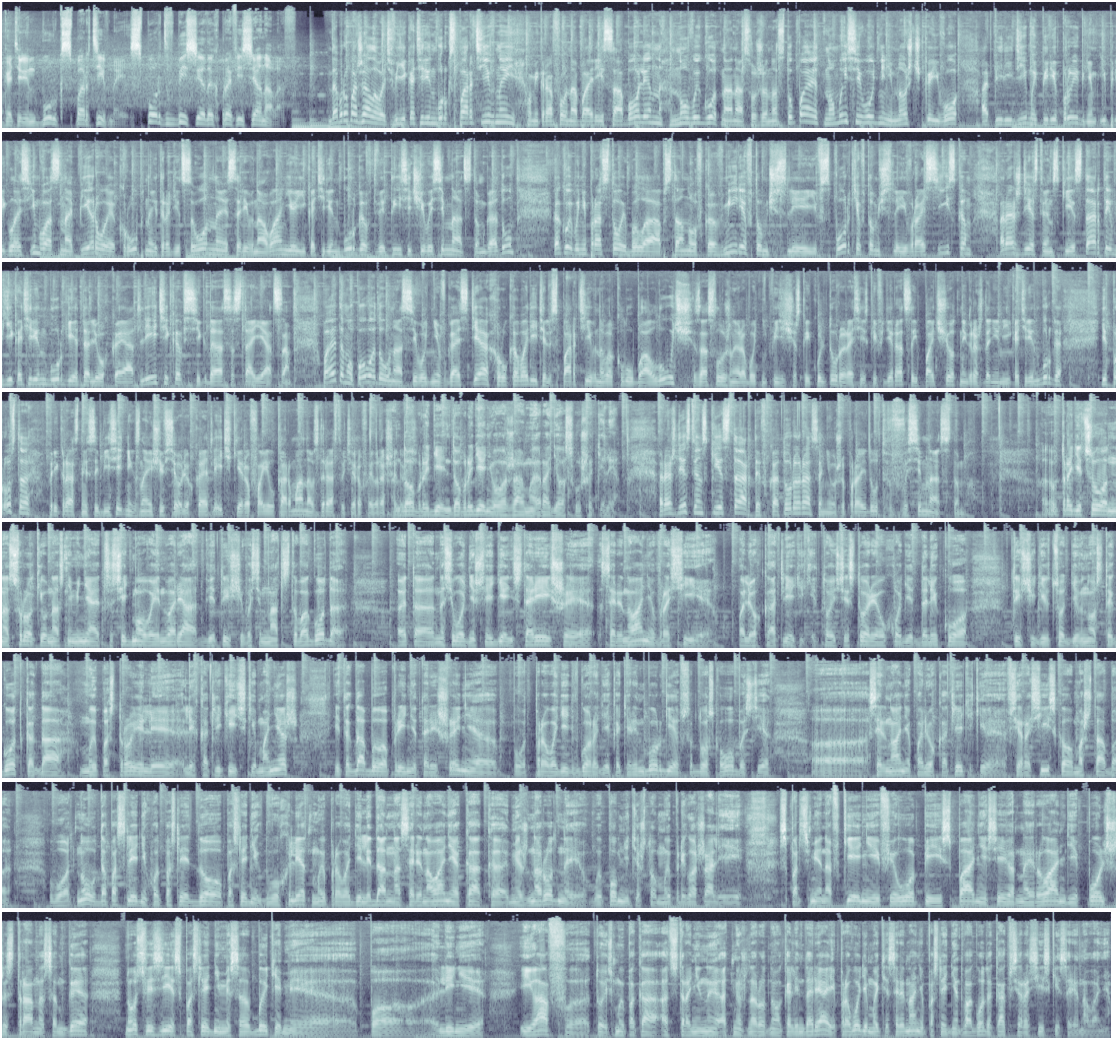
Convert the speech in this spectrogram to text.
Екатеринбург спортивный. Спорт в беседах профессионалов. Добро пожаловать в Екатеринбург спортивный. У микрофона Борис Аболин. Новый год на нас уже наступает, но мы сегодня немножечко его опередим и перепрыгнем и пригласим вас на первое крупное традиционное соревнование Екатеринбурга в 2018 году. Какой бы непростой была обстановка в мире, в том числе и в спорте, в том числе и в российском, рождественские старты в Екатеринбурге, это легкая атлетика, всегда состоятся. Поэтому этому поводу у нас сегодня в гостях руководитель спортивного клуба «Луч», заслуженный работник физической культуры Российской Федерации, почетный гражданин Екатеринбурга и просто прекрасный собеседник, знающий все легкой атлетики Рафаил Карманов. Здравствуйте, Рафаил Рашидович. Добрый день, добрый день, уважаемые радиослушатели. Рождественские старты, в который раз они уже пройдут в 18-м? Традиционно сроки у нас не меняются 7 января 2018 года. Это на сегодняшний день старейшие соревнования в России по легкой атлетике. То есть история уходит далеко 1990 год, когда мы построили легкоатлетический манеж, и тогда было принято решение вот, проводить в городе Екатеринбурге, в Свердловской области, э, соревнования по легкой атлетике всероссийского масштаба. Вот. Ну, до последних, вот послед, до последних двух лет мы проводили данное соревнование как международные. Вы помните, что мы приглашали и спортсменов Кении, Эфиопии, Испании, Северной Ирландии, Польши, стран СНГ. Но в связи с последними событиями э, по линии ИАФ, э, то есть мы пока отстранены от международного календаря и проводим эти соревнования последние два года как всероссийские соревнования.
